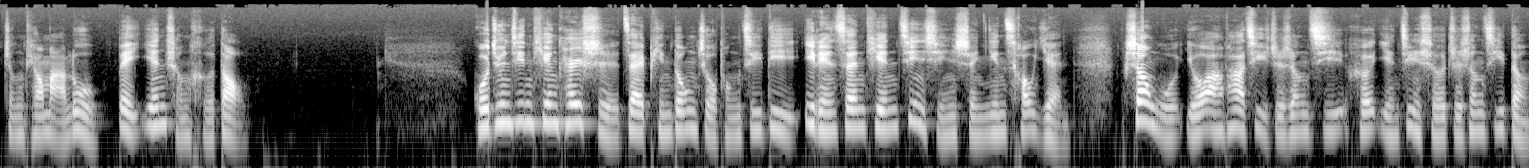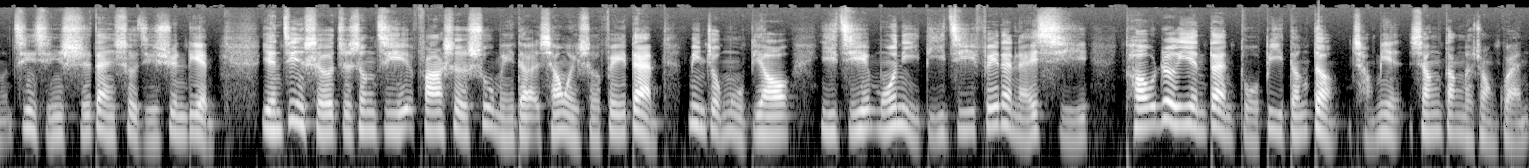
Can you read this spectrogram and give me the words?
整条马路被淹成河道。国军今天开始在屏东九鹏基地一连三天进行神鹰操演。上午由阿帕奇直升机和眼镜蛇直升机等进行实弹射击训练，眼镜蛇直升机发射数枚的响尾蛇飞弹命中目标，以及模拟敌机飞弹来袭、抛热焰弹躲避等等，场面相当的壮观。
